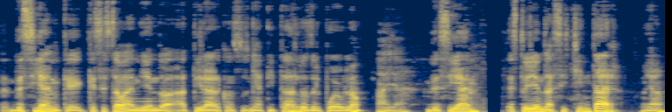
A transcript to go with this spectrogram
decían que, que se estaban yendo a, a tirar con sus ñatitas, los del pueblo, Ah, ya. decían, estoy yendo a Sichintar, ¿ya?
